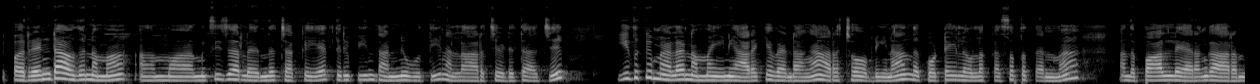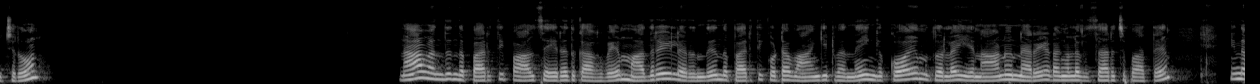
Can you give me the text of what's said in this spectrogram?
இப்போ ரெண்டாவது நம்ம மிக்சி ம- மிக்ஸி ஜாரில் இருந்த சக்கையை திருப்பியும் தண்ணி ஊற்றி நல்லா அரைச்சி எடுத்தாச்சு. இதுக்கு மேலே நம்ம இனி அரைக்க வேண்டாங்க. அரைச்சோம் அப்படின்னா அந்த கொட்டையில் உள்ள கசப்புத்தன்மை அந்த பாலில் இறங்க ஆரம்பிச்சிடும் நான் வந்து இந்த பருத்தி பால் செய்கிறதுக்காகவே மதுரையிலேருந்து இந்த பருத்தி கொட்டை வாங்கிட்டு வந்தேன். இங்கே கோயம்புத்தூரில் நானும் நிறைய இடங்களில் விசாரித்து பார்த்தேன். இந்த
